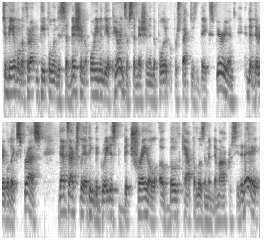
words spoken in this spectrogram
to be able to threaten people into submission or even the appearance of submission in the political perspectives that they experience, that they're able to express, that's actually, I think, the greatest betrayal of both capitalism and democracy today.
